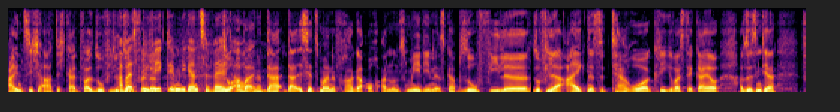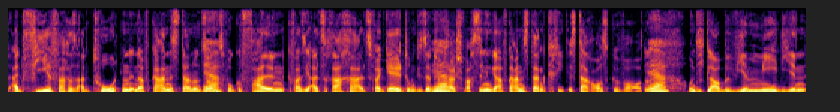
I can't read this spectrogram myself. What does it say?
Einzigartigkeit, weil so viele Aber es Zufälle. bewegt eben die ganze Welt So, auch. aber ne? da, da ist jetzt meine Frage auch an uns Medien. Es gab so viele, so viele Ereignisse, Terror, Kriege, was der Geier. Also es sind ja ein Vielfaches an Toten in Afghanistan und Ja. sonst wo gefallen, quasi als Rache, als Vergeltung. Dieser Ja. total schwachsinnige Afghanistan-Krieg ist daraus geworden. Ja. Und ich glaube, wir Medien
